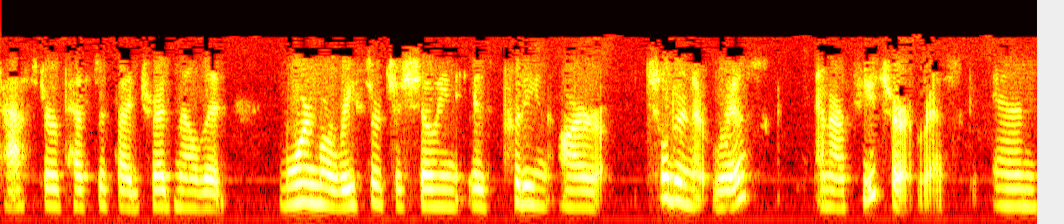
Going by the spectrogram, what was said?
faster pesticide treadmill that more and more research is showing is putting our children at risk and our future at risk. And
